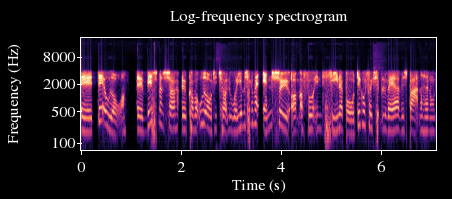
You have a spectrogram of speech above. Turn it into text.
Øh, derudover, øh, hvis man så øh, kommer ud over de 12 uger, jamen, så kan man ansøge om at få en senabort. Det kunne for eksempel være, hvis barnet havde nogle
